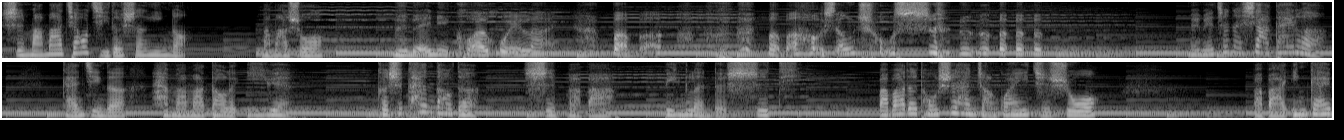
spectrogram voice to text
是妈妈焦急的声音呢。妈妈说：“妹妹，你快回来，爸爸。” 妈妈好像出事了，妹妹真的吓呆了，赶紧的和妈妈到了医院。可是看到的是爸爸冰冷的尸体。爸爸的同事和长官一直说，爸爸应该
